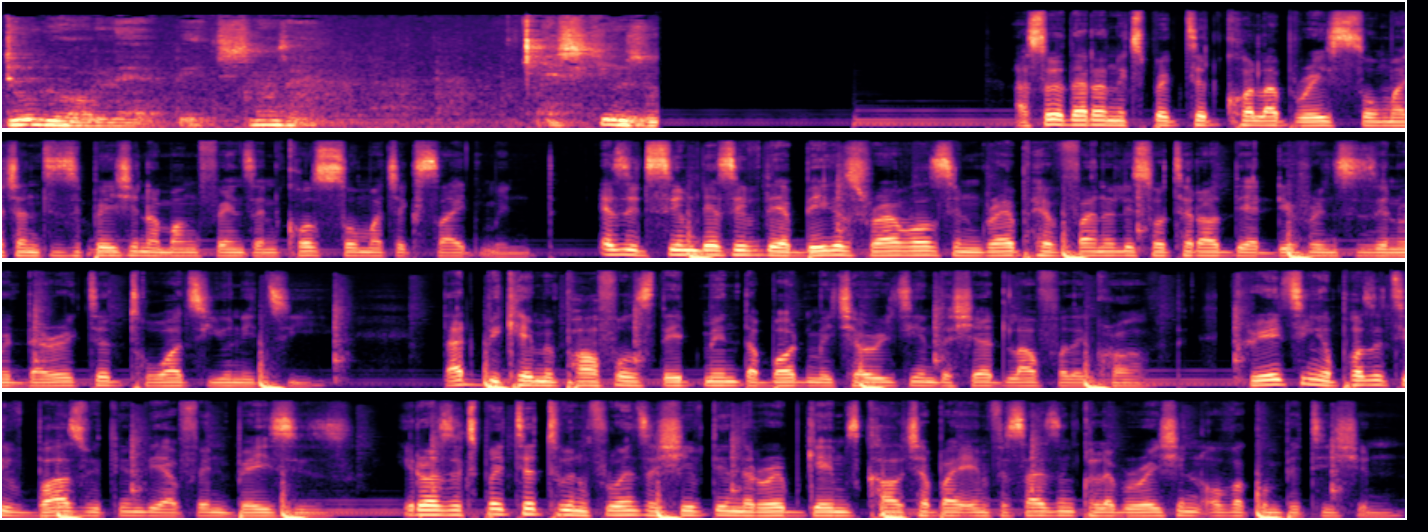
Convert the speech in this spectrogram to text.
doodle on that bitch. You know what I'm saying? Excuse me. I saw that unexpected raised so much anticipation among fans and caused so much excitement, as it seemed as if their biggest rivals in rap have finally sorted out their differences and were directed towards unity. That became a powerful statement about maturity and the shared love for the craft, creating a positive buzz within their fan bases. It was expected to influence a shift in the rap game's culture by emphasizing collaboration over competition.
